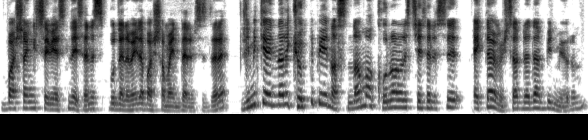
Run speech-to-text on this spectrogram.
başlangıç seviyesindeyseniz bu denemeyle başlamayın derim sizlere. Limit yayınları köklü bir yayın aslında ama konu analiz çetelesi eklememişler. Neden bilmiyorum.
